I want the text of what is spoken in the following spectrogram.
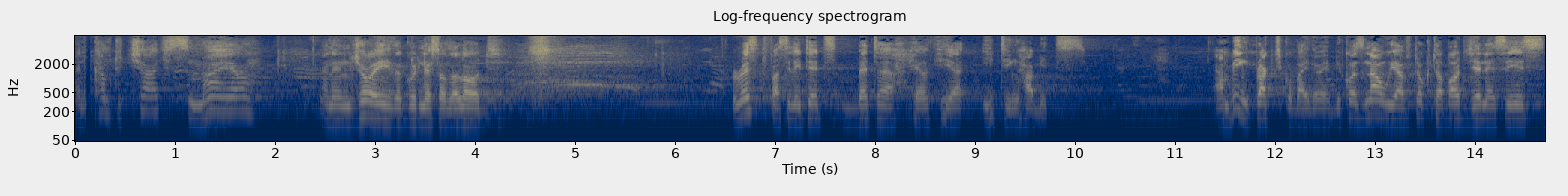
and come to church, smile, and enjoy the goodness of the Lord. Rest facilitates better, healthier eating habits. I'm being practical, by the way, because now we have talked about Genesis,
